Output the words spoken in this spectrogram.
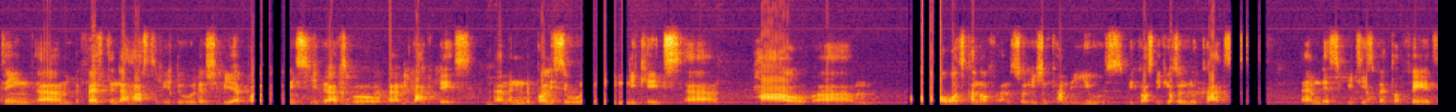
think um, the first thing that has to be done, there should be a policy that will um, back this, um, and the policy will indicate um, how um, or what kind of um, solution can be used. Because if you also look at um, the security aspect of it,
